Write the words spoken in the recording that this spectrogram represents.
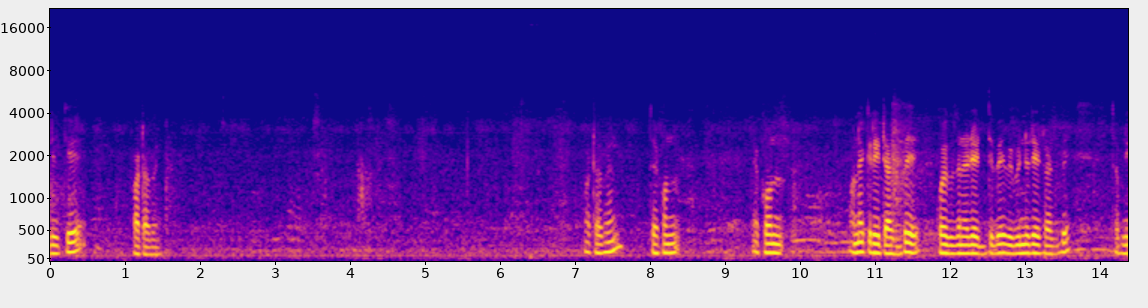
লিখে পাঠাবেন। পাঠাবেন। তো এখন এখন অনেক রেট আসবে, কয়েকজনের রেট দেবে, বিভিন্ন রেট আসবে। তো আপনি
